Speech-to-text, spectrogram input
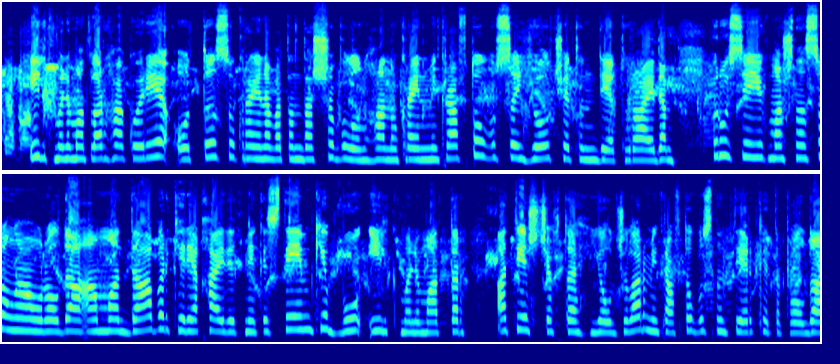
понад Ilk мәліматларға көре 30 Украина ватандашы булунган Украин микроавтобусы yol четінде турайды. Русия yük машинасы оңа уралды, амма да бір кере қайд етмек істейм ки, bu ilk мәліматтыр. Атеш чықты. Yolcular микроавтобусны терк етіп oldu.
